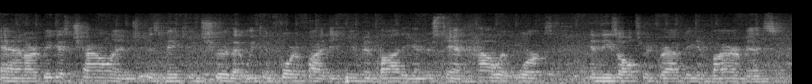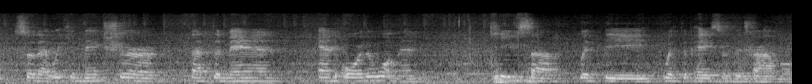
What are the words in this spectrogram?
and our biggest challenge is making sure that we can fortify the human body, understand how it works, in these altered gravity environments so that we can make sure that the man and or the woman keeps up with the, with the pace of the travel.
